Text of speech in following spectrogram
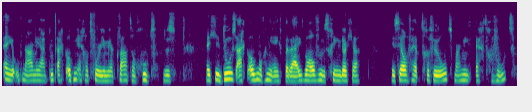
En je opname, ja, doet eigenlijk ook niet echt wat voor je, meer kwaad dan goed. Dus weet je, je doel is eigenlijk ook nog niet eens bereikt. Behalve misschien dat je jezelf hebt gevuld, maar niet echt gevoed.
